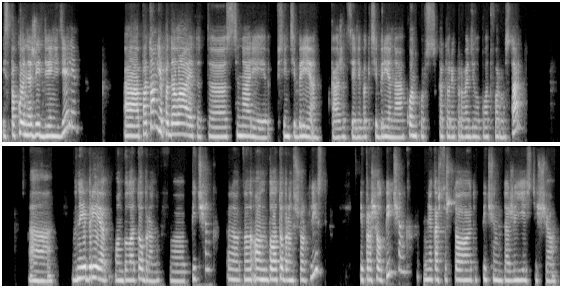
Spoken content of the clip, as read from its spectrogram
и спокойно жить две недели. А потом я подала этот э, сценарий в сентябре, кажется, или в октябре на конкурс, который проводила платформа «Старт». А, в ноябре он был отобран в питчинг, он был отобран в шорт-лист, и прошел питчинг. Мне кажется, что этот питчинг даже есть еще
